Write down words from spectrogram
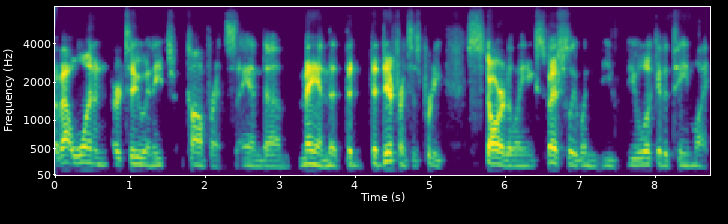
about one or two in each conference. And um, man, the, the the difference is pretty startling, especially when you you look at a team like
